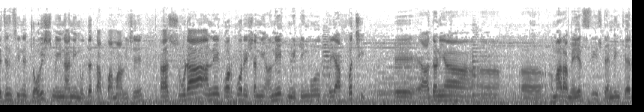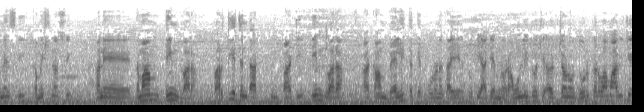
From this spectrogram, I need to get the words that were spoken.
એજન્સીને ચોવીસ મહિનાની મુદત આપવામાં આવી છે. સુડા અને કોર્પોરેશનની અનેક મિટિંગો થયા પછી એ આદરણીય અમારા મેયરશ્રી સ્ટેન્ડિંગ ચેરમેનશ્રી કમિશનરશ્રી અને તમામ ટીમ દ્વારા, ભારતીય જનતા પાર્ટી ટીમ દ્વારા આ કામ વહેલી તકે પૂર્ણ થાય એ હેતુથી આજે એમનો રાઉન્ડ લીધો છે. અડચણો દૂર કરવામાં આવી છે.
